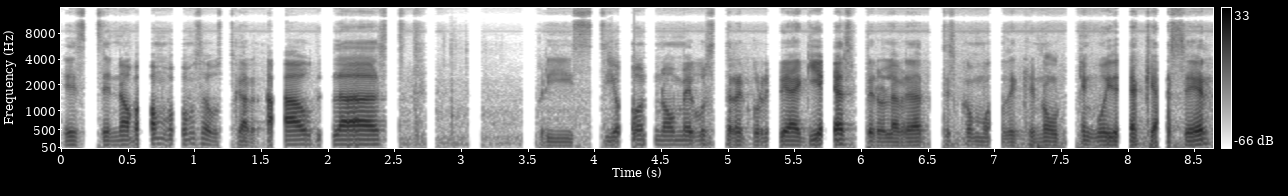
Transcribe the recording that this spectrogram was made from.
Este, no, vamos, vamos a buscar Outlast, prisión. No me gusta recurrir a guías, pero la verdad es como de que no tengo idea qué hacer.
